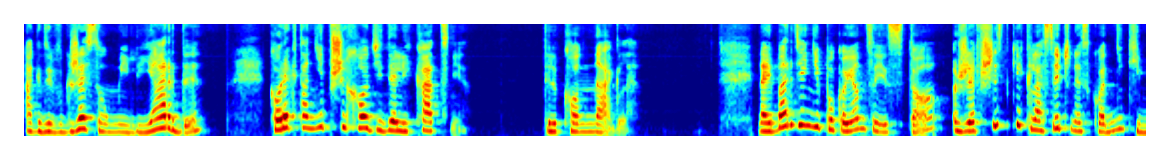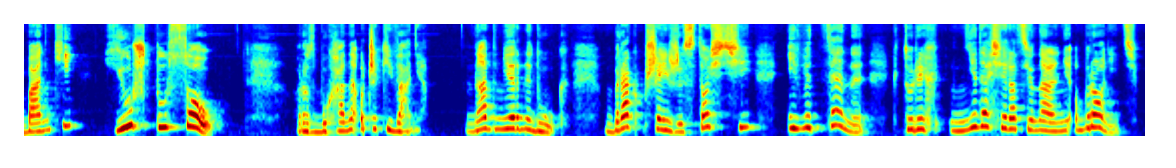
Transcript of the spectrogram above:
A gdy w grze są miliardy, korekta nie przychodzi delikatnie, tylko nagle. Najbardziej niepokojące jest to, że wszystkie klasyczne składniki bańki już tu są. Rozbuchane oczekiwania, nadmierny dług, brak przejrzystości i wyceny, których nie da się racjonalnie obronić.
